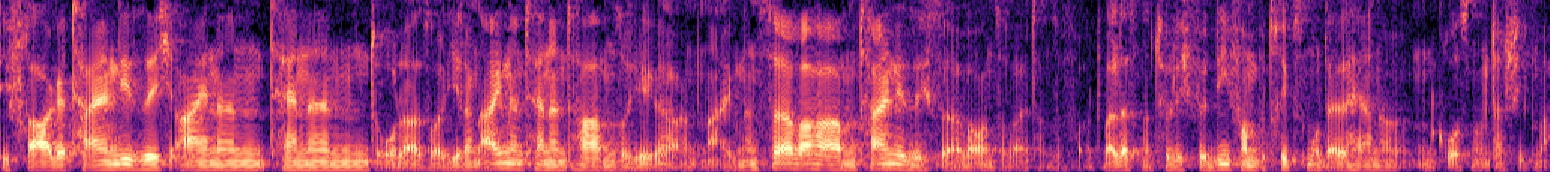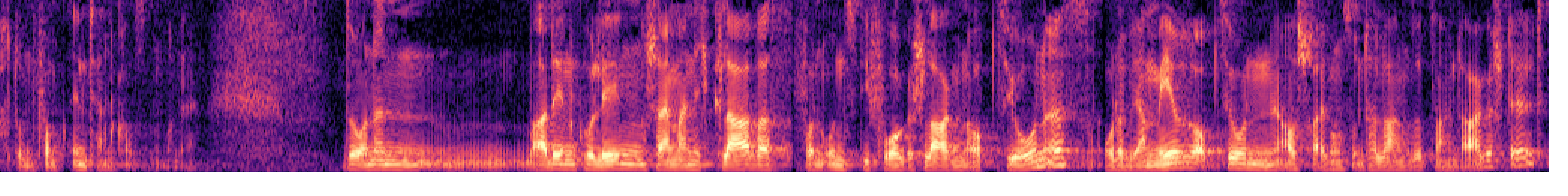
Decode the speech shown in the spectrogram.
Die Frage, teilen die sich einen Tenant oder soll jeder einen eigenen Tenant haben, soll jeder einen eigenen Server haben, teilen die sich Server und so weiter und so fort, weil das natürlich für die vom Betriebsmodell her einen großen Unterschied macht und vom internen Kostenmodell. So, und dann war den Kollegen scheinbar nicht klar, was von uns die vorgeschlagene Option ist. Oder wir haben mehrere Optionen in den Ausschreibungsunterlagen sozusagen dargestellt,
